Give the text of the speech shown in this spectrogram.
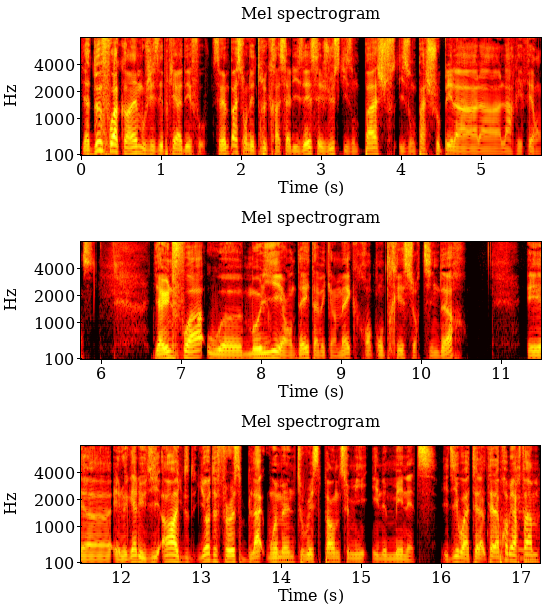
Il y a deux fois quand même où je les ai pris à défaut. C'est même pas sur des trucs racialisés, c'est juste qu'ils ont pas ch- ils ont pas chopé la, la, la référence. Il y a une fois où euh, Molly est en date avec un mec rencontré sur Tinder. Et, euh, et le gars lui dit Ah, you're the first black woman to respond to me in a minute. Il dit Ouais, t'es la, première femme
